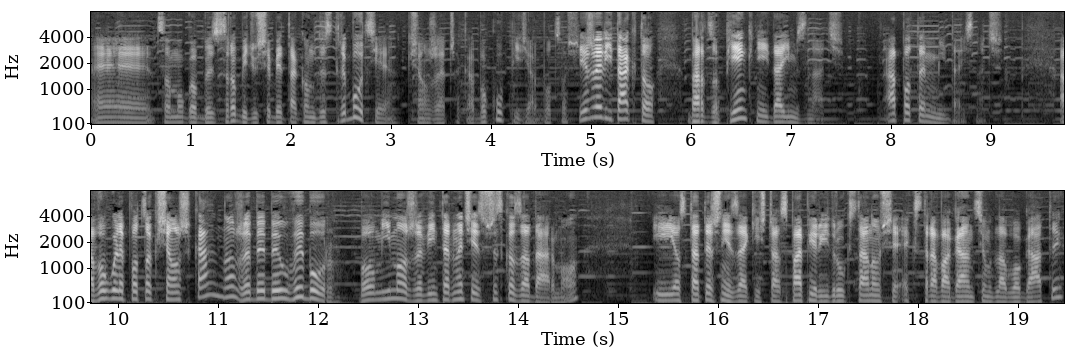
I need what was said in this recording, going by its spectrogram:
e, co mogłoby zrobić u siebie taką dystrybucję książeczek, albo kupić, albo coś. Jeżeli tak, to bardzo pięknie i daj im znać. A potem mi daj znać. A w ogóle po co książka? No, żeby był wybór, bo mimo, że w internecie jest wszystko za darmo i ostatecznie za jakiś czas papier i druk staną się ekstrawagancją dla bogatych,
